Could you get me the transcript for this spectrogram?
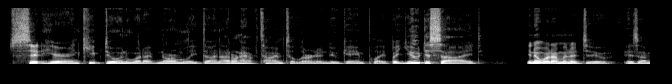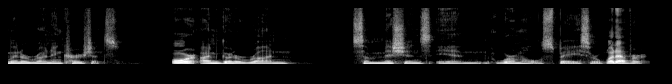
sit here and keep doing what I've normally done. I don't have time to learn a new gameplay. But you decide, you know what I'm going to do is I'm going to run incursions or I'm going to run some missions in wormhole space or whatever.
